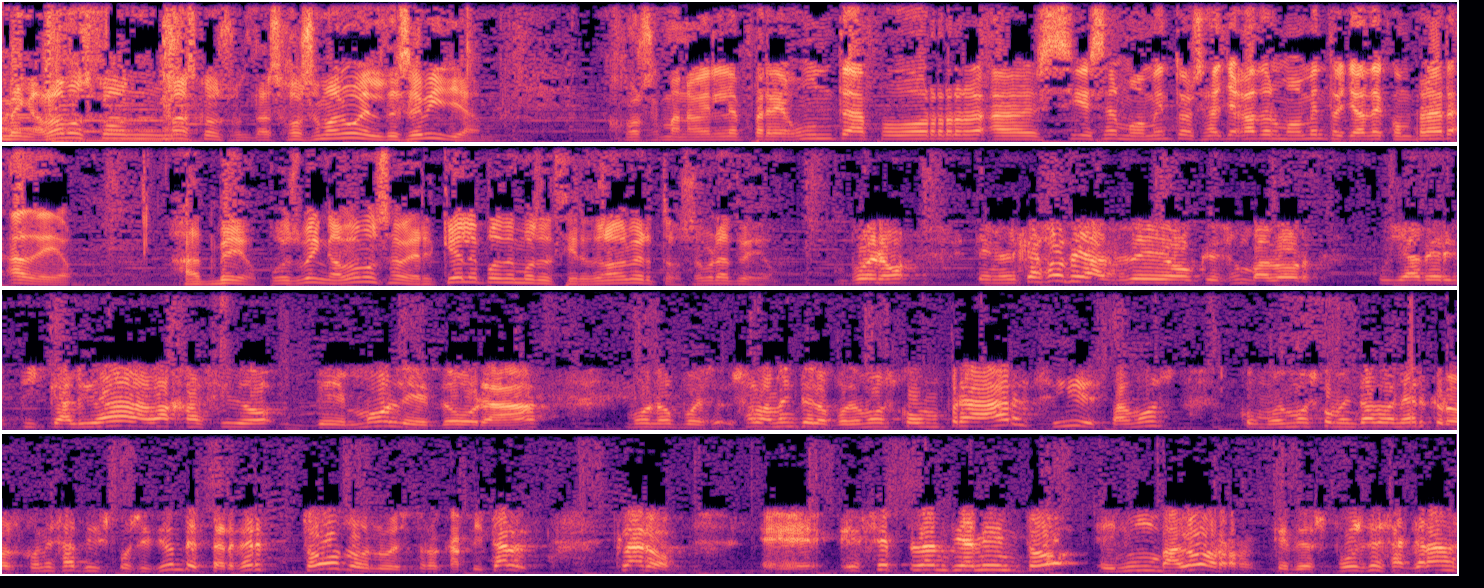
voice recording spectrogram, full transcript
Venga, vamos con más consultas. José Manuel, de Sevilla. José Manuel le pregunta por uh, si es el momento, si ha llegado el momento ya de comprar ADEO. Adveo, pues venga, vamos a ver, ¿qué le podemos decir, don Alberto, sobre Adveo? Bueno, en el caso de Adveo, que es un valor cuya verticalidad a la baja ha sido demoledora, bueno, pues solamente lo podemos comprar si estamos, como hemos comentado en Aircross, con esa disposición de perder todo nuestro capital. Claro, eh, ese planteamiento en un valor que después de esa gran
